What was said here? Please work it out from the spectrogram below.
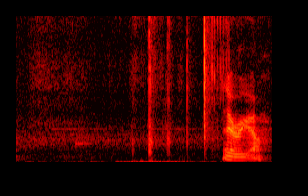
There we go.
